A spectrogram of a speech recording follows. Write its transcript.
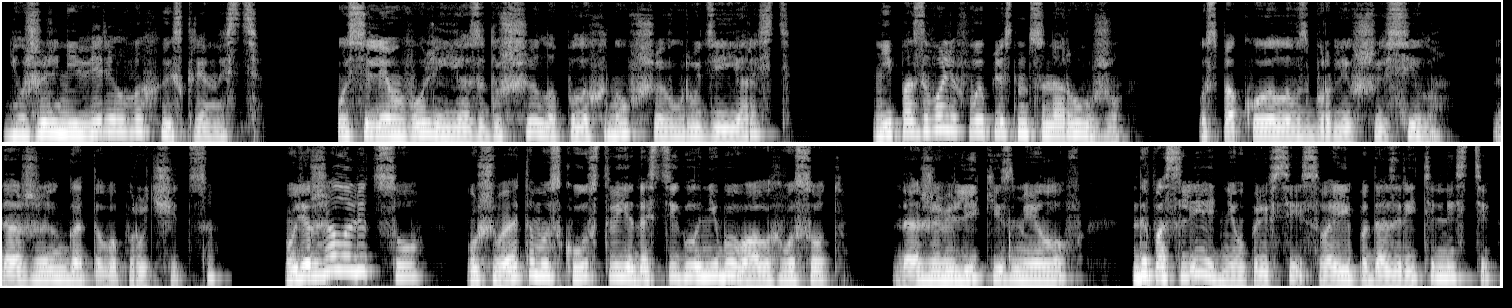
Неужели не верил в их искренность? Усилием воли я задушила полыхнувшую в груди ярость, не позволив выплеснуться наружу, успокоила взбурлившую силу. Даже готова поручиться. Удержала лицо, уж в этом искусстве я достигла небывалых высот. Даже великий Змеелов, до последнего при всей своей подозрительности,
